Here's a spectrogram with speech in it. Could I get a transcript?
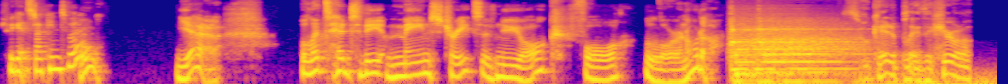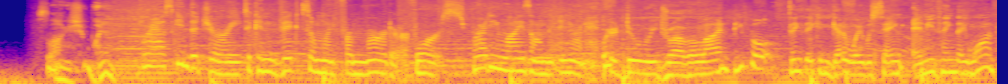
Should we get stuck into it? Oh, yeah. Well, let's head to the main streets of New York for Law and Order. It's okay to play the hero as long as you win. We're asking the jury to convict someone for murder for spreading lies on the internet. Where do we draw the line? People think they can get away with saying anything they want,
